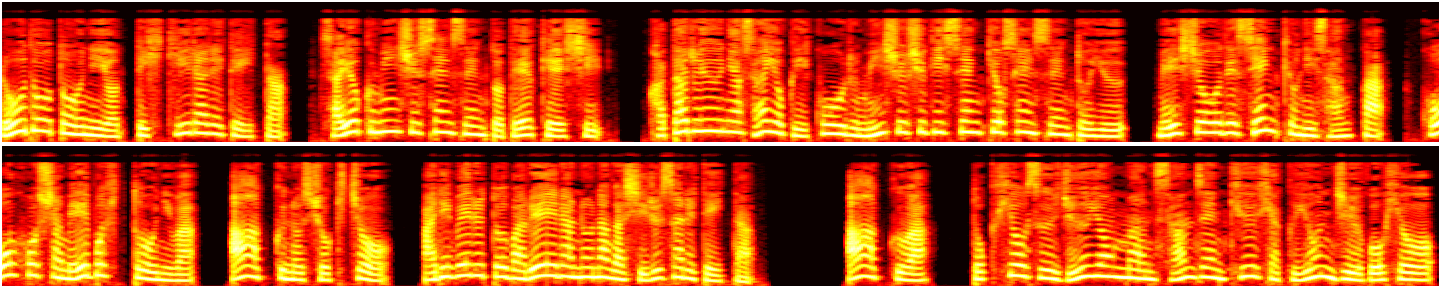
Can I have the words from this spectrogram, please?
労働党によって率いられていた左翼民主戦線と提携し、カタルーニャ左翼イコール民主主義選挙戦線という名称で選挙に参加。候補者名簿筆頭には、アークの初期長、アリベルト・バレーラの名が記されていた。アークは、得票数14万3945票、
